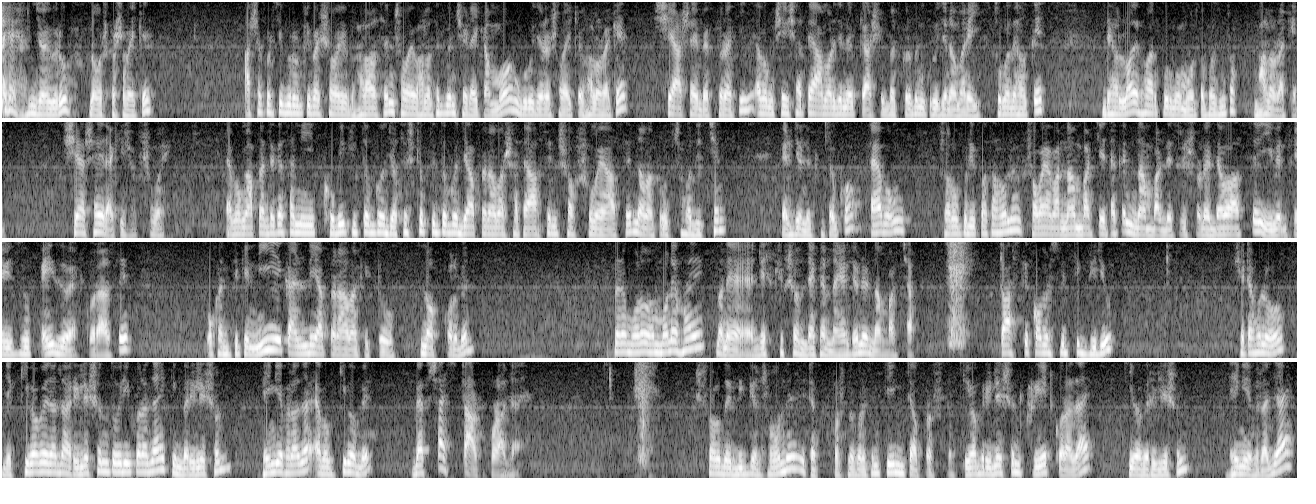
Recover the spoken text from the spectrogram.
জয়গুরু নমস্কার সবাইকে। আশা করছি গুরুর কৃপায় সবাই ভালো আছেন, সবাই ভালো থাকবেন, সেটাই কাম্য। গুরু যেন সবাইকে ভালো রাখে, সে আশায় ব্যক্ত রাখি এবং সেই সাথে আমার জন্য একটু আশীর্বাদ করবেন, গুরু যেন আমার এই স্থূল দেহকে দেহ লয় হওয়ার পূর্ব মুহূর্ত পর্যন্ত ভালো রাখেন। সে আশায় রাখি সবসময়। এবং আপনাদের কাছে আমি খুবই কৃতজ্ঞ, যথেষ্ট কৃতজ্ঞ যে আপনারা আমার সাথে আছেন, সবসময় আসেন আমাকে উৎসাহ দিচ্ছেন, এর জন্য কৃতজ্ঞ। এবং সর্বোপরি কথা হলো, সবাই আমার নাম্বার চেয়ে থাকেন, নাম্বার ডিসক্রিপশনে দেওয়া আছে ইভেন ফেসবুক পেজও অ্যাড করা আছে। ওখান থেকে নিয়ে কাইন্ডলি আপনারা আমাকে একটু নক করবেন। আপনারা মনে মনে হয় মানে ডিসক্রিপশন দেখেন না, এর জন্য নাম্বার চাপ। তো আজকে কমেন্টস ভিত্তিক ভিডিও সেটা হলো যে কীভাবে দাদা রিলেশন তৈরি করা যায় কিংবা রিলেশন ভেঙে ফেলা যায় এবং কীভাবে ব্যবসা স্টার্ট করা যায়। সরদের বিজ্ঞান সম্বন্ধে এটা প্রশ্ন করেছেন, তিনটা প্রশ্ন। কীভাবে রিলেশন ক্রিয়েট করা যায়, কীভাবে রিলেশন ভেঙে ফেলা যায়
